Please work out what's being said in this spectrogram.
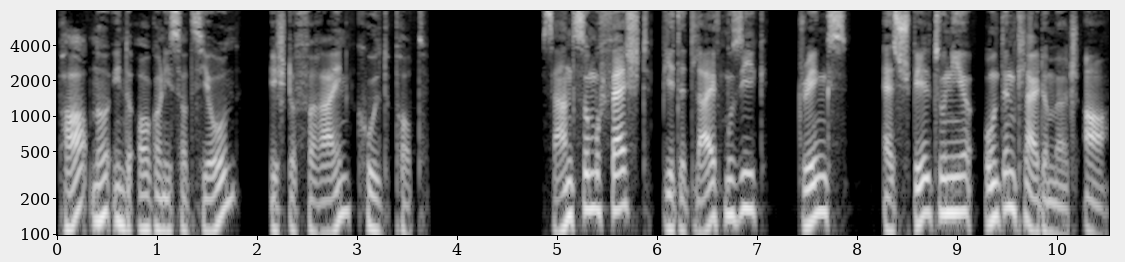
Partner in der Organisation ist der Verein Kultpot. Sandsummerfest bietet Live-Musik, Drinks, ein Spielturnier und ein Kleidermerch an.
